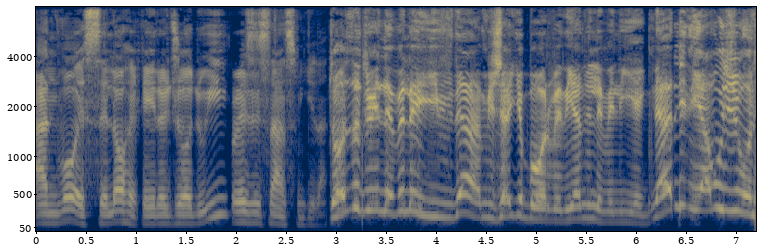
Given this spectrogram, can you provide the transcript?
انواع سلاح غیر جادویی resistance می‌گیرن. تازه توی لول 17 میشه که barbarian level 1 نرین جون.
